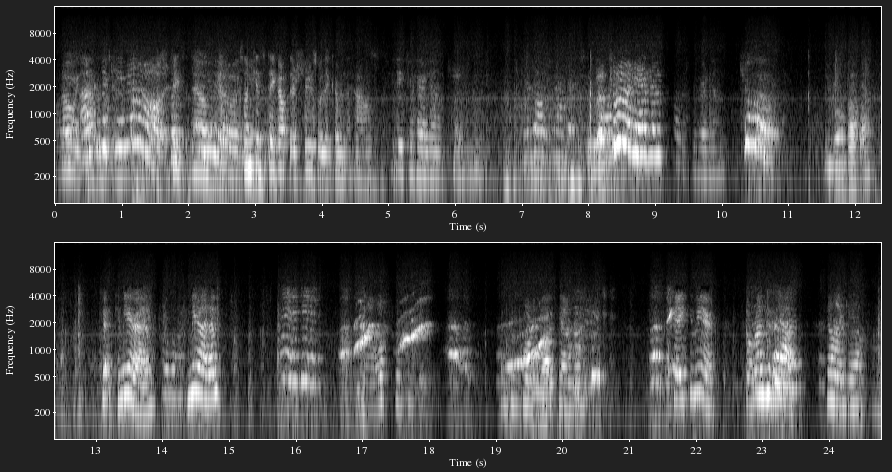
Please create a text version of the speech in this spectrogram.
What always How come happens it came out? It takes down. Some kids take off their shoes when they come in the house. You take your hair down. She left Come on, Adam. Your hair down. Come on. You going, Papa? C- Come here, Adam. Come here, Adam. This is for the camera. Shay, come here. Don't run to the house. Come on, Gail. Hi.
